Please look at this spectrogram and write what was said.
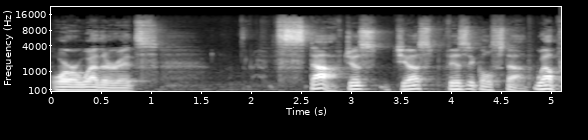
or whether it's stuff just just physical stuff well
